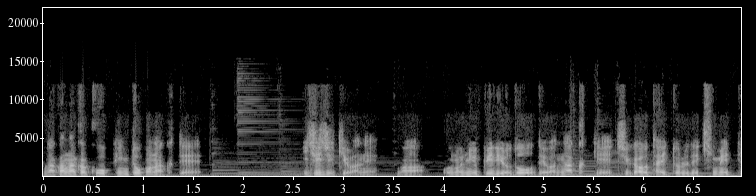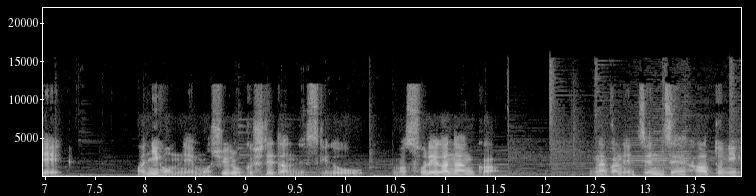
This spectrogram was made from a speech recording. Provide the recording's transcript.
なかなかこうピンとこなくて、一時期はね、まあ、このニューピリオドではなくて違うタイトルで決めて、まあ、2本ね、もう収録してたんですけど、まあ、それがなんか、なんかね、全然ハートに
